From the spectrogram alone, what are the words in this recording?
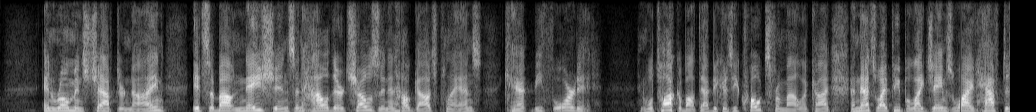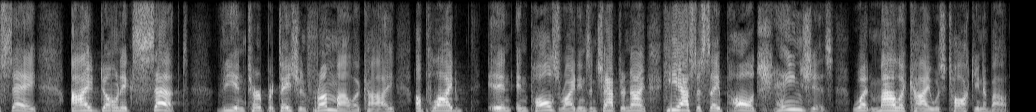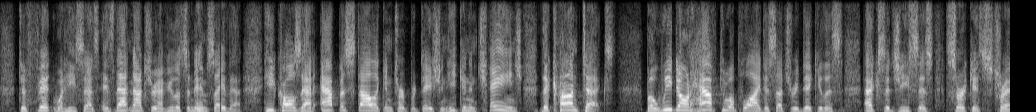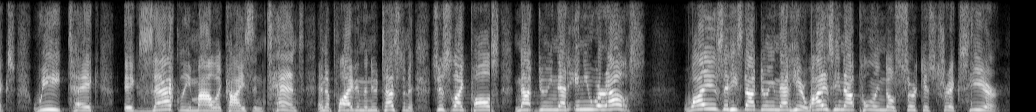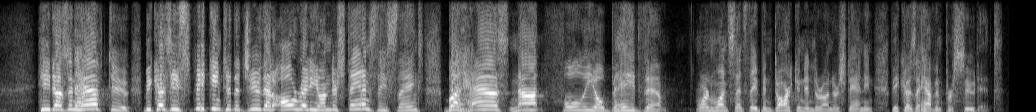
in Romans chapter 9. It's about nations and how they're chosen and how God's plans can't be thwarted. And we'll talk about that because he quotes from Malachi. And that's why people like James White have to say, I don't accept the interpretation from Malachi applied in, in Paul's writings in chapter 9, he has to say Paul changes what Malachi was talking about to fit what he says. Is that not true? Have you listened to him say that? He calls that apostolic interpretation. He can change the context, but we don't have to apply to such ridiculous exegesis circus tricks. We take exactly Malachi's intent and apply it in the New Testament, just like Paul's not doing that anywhere else. Why is it he's not doing that here? Why is he not pulling those circus tricks here? He doesn't have to because he's speaking to the Jew that already understands these things but has not fully obeyed them. Or, in one sense, they've been darkened in their understanding because they haven't pursued it.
